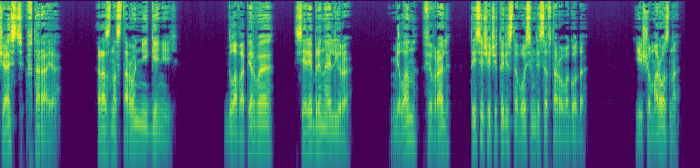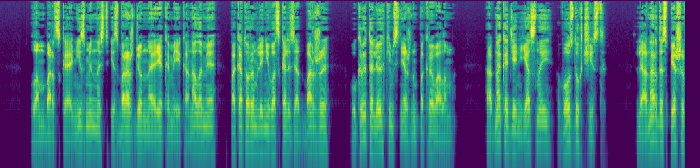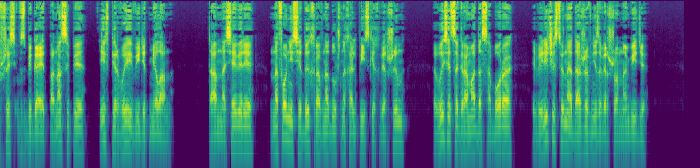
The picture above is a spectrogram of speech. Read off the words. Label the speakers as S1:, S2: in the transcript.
S1: Часть вторая. Разносторонний гений. Глава первая. Серебряная лира. Милан, февраль 1482 года. Еще морозно. Ломбардская низменность, изборожденная реками и каналами, по которым лениво скользят баржи, укрыта легким снежным покрывалом. Однако день ясный, воздух чист. Леонардо, спешившись, взбегает по насыпи и впервые видит Милан. Там, на севере, на фоне седых равнодушных альпийских вершин, высится громада собора, величественная даже в незавершенном виде.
